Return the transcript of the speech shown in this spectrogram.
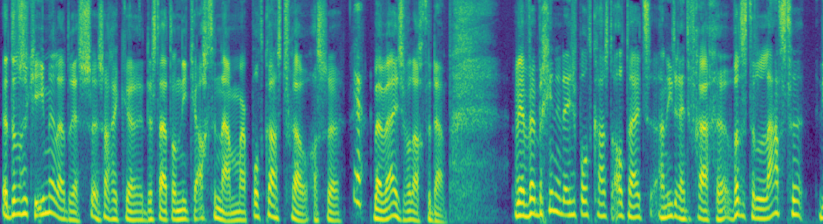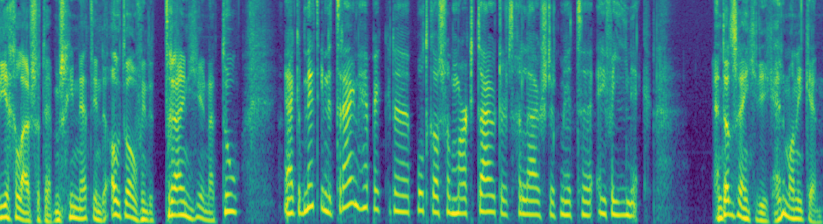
dat was ook je e-mailadres, eh, zag ik. Er staat dan niet je achternaam, maar podcastvrouw als ja. bij wijze van achternaam. We, we, beginnen deze podcast altijd aan iedereen te vragen: wat is de laatste die je geluisterd hebt? Misschien net in de auto of in de trein hier naartoe. Ja, ik heb net in de trein heb ik de podcast van Mark Tuitert geluisterd met uh, Eva Jinek. En dat is eentje die ik helemaal niet ken.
